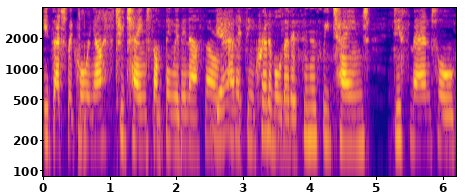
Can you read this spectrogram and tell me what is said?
It's actually calling us to change something within ourselves. Yeah. And it's incredible that as soon as we change, dismantle,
